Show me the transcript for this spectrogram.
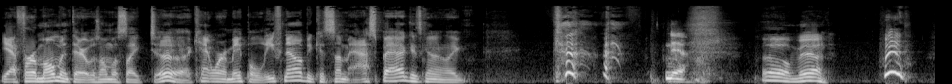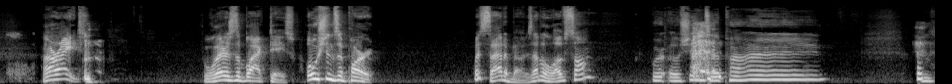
yeah, for a moment there, it was almost like, duh, I can't wear a maple leaf now because some ass bag is gonna like, Yeah. oh man, whew. All right. well, there's the Black Days. Oceans apart. What's that about? Is that a love song? We're oceans apart. I'm-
